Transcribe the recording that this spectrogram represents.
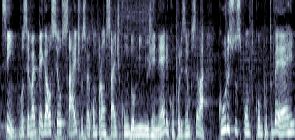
Sim, você vai pegar o seu site, você vai comprar um site com um domínio genérico, por exemplo, sei lá, cursos.com.br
